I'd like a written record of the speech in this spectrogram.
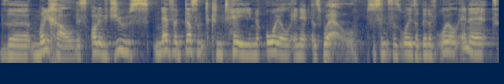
the moichal, this olive juice, never doesn't contain oil in it as well. So since there's always a bit of oil in it,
